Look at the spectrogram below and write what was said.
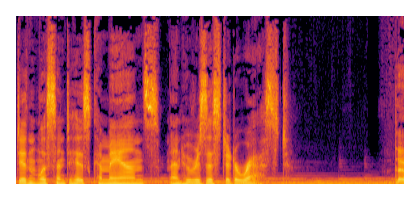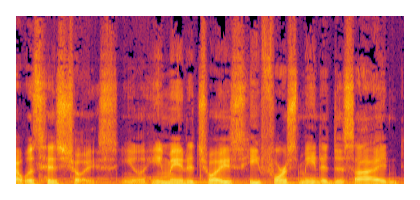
didn't listen to his commands, and who resisted arrest. That was his choice. You know, he made a choice. He forced me to decide,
